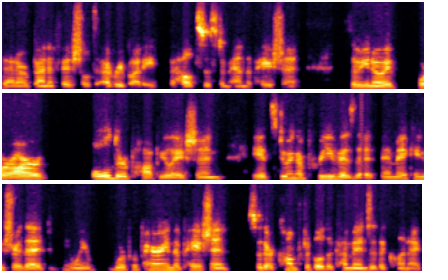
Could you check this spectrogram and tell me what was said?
that are beneficial to everybody the health system and the patient. So you know if for our older population it's doing a pre-visit and making sure that you know, we, we're preparing the patient so they're comfortable to come into the clinic.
